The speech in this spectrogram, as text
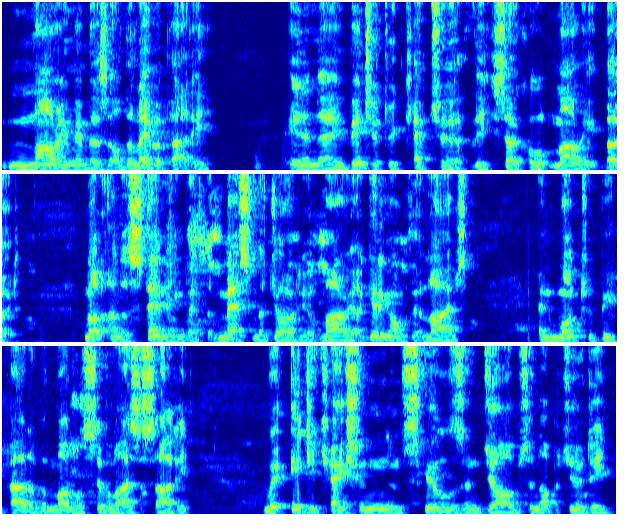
Maori members of the Labour Party in a venture to capture the so called Maori boat, not understanding that the mass majority of Maori are getting on with their lives and want to be part of a model civilized society where education and skills and jobs and opportunity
